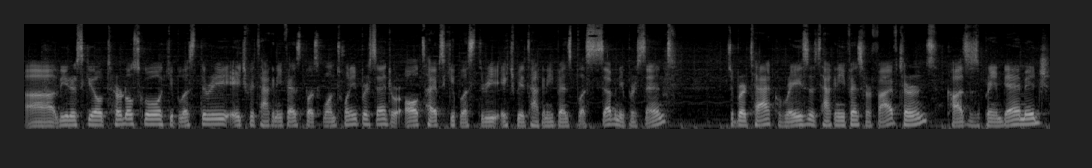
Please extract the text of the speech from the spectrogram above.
Uh, leader skill, Turtle School, Ki plus 3, HP attack and defense plus 120%, or all types Ki plus 3, HP attack and defense plus 70%. Super attack, raises attack and defense for 5 turns, causes supreme damage.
